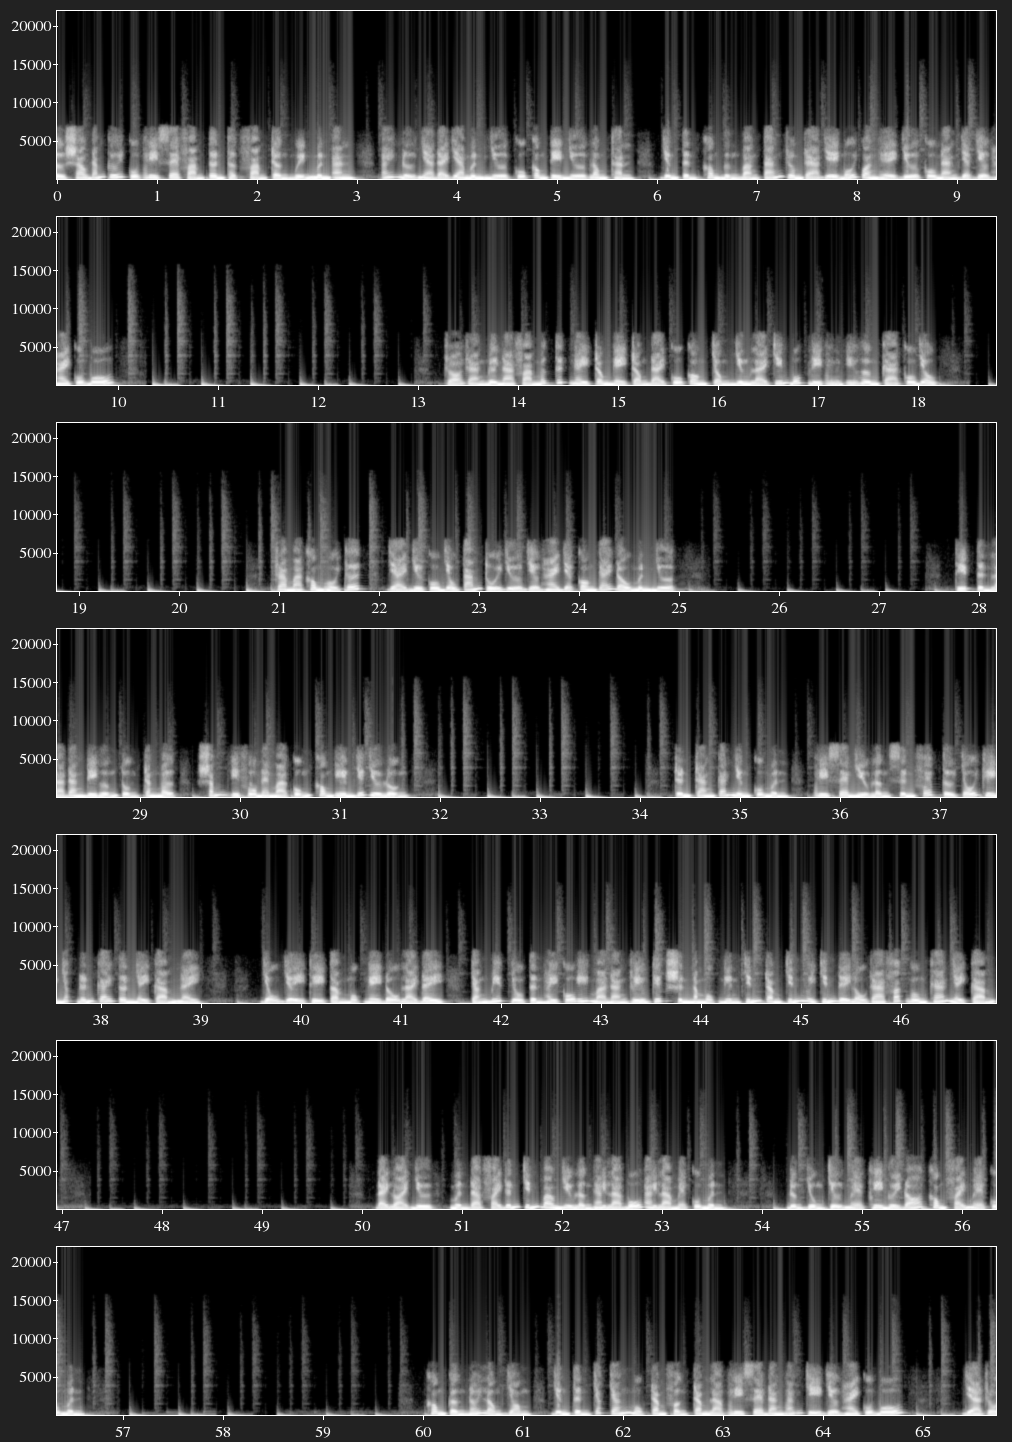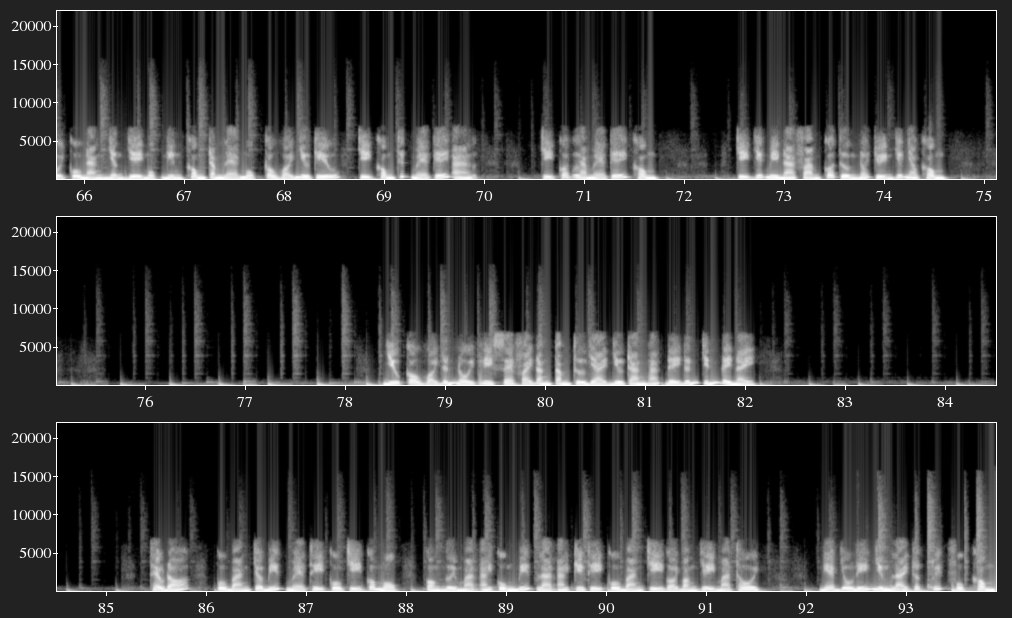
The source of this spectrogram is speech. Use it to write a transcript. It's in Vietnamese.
Từ sau đám cưới của hy xe Phạm tên thật Phạm Trần Nguyễn Minh Anh, ái nữ nhà đại gia Minh Nhựa của công ty nhựa Long Thành, dân tình không ngừng bàn tán rôm rã về mối quan hệ giữa cô nàng và vợ hai của bố. Rõ ràng Lena Phạm mất tích ngay trong ngày trọng đại của con chồng nhưng lại chiếm bốt ly hừng hơn cả cô dâu. Drama không hồi kết, dài như cô dâu 8 tuổi giữa vợ hai và con gái đầu Minh Nhựa. Thiệt tình là đang đi hưởng tuần trăng mật, sắm iPhone mà cũng không yên với dư luận. Trên trang cá nhân của mình, Vi Xe nhiều lần xin phép từ chối khi nhắc đến cái tên nhạy cảm này. Dẫu vậy thì tầm một ngày đổ lại đây, chẳng biết vô tình hay cố ý mà nàng Riêu Kiết sinh năm 1999 để lộ ra phát ngôn khá nhạy cảm. Đại loại như, mình đã phải đến chính bao nhiêu lần hay là bố hay là mẹ của mình. Đừng dùng chữ mẹ khi người đó không phải mẹ của mình. Không cần nói lòng dòng, dân tình chắc chắn 100% là Vi xe đang ám chỉ vợ hai của bố. Và rồi cô nàng nhận về 1001 câu hỏi như kiểu, chị không thích mẹ kế à? Chị có la mẹ kế không? Chị với Mina Phạm có thường nói chuyện với nhau không? Nhiều câu hỏi đến nỗi Vi xe phải đăng tâm thư dài như trang ác để đến chính đây này. Theo đó, cô bạn cho biết mẹ thì cô chỉ có một, còn người mà ai cũng biết là ai kia thì cô bạn chỉ gọi bằng gì mà thôi. Nghe vô lý nhưng lại rất thuyết phục không?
